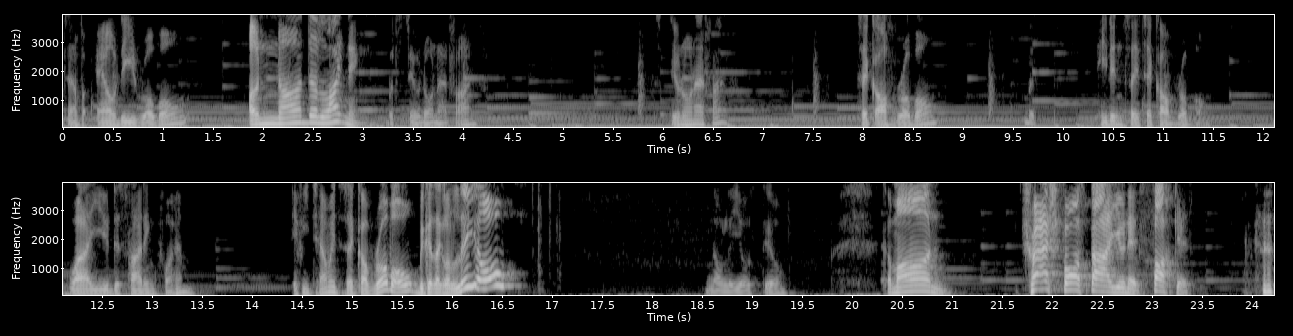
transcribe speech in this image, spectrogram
Time for LD Robo. Another lightning, but still don't add 5. Still don't add 5. Take off Robo. But he didn't say take off Robo. What are you deciding for him? If he tell me to take off Robo because I got Leo, no Leo still. Come on. Trash four star unit. Fuck it.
